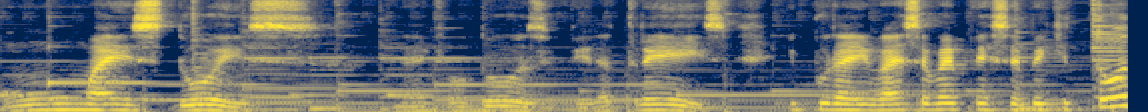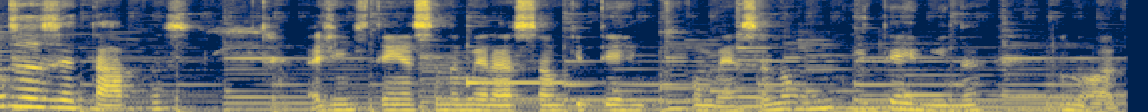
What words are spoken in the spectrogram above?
1 mais 2, né, que é o 12, vira 3, e por aí vai, você vai perceber que todas as etapas a gente tem essa numeração que, ter, que começa no 1 e termina no 9.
